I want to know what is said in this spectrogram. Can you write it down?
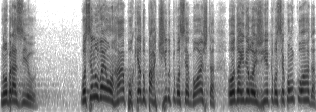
no Brasil. Você não vai honrar porque é do partido que você gosta ou da ideologia que você concorda.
